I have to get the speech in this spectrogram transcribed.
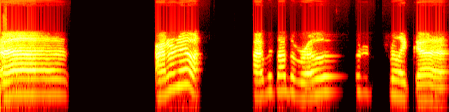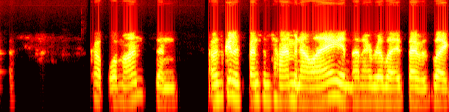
Uh, I don't know. I was on the road for like a couple of months, and I was going to spend some time in LA, and then I realized I was like,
